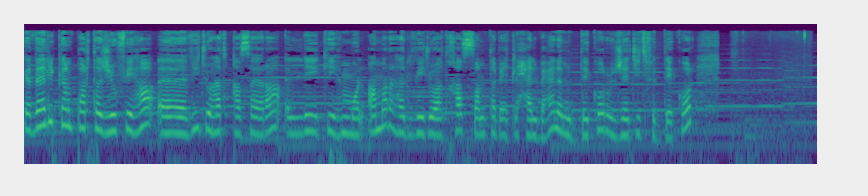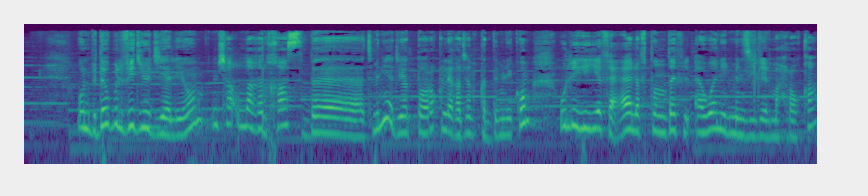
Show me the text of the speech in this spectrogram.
كذلك نبارطاجيو فيها آه، فيديوهات قصيرة اللي كيهموا الأمر. هاد الفيديوهات خاصة بطبيعة الحال بعالم الديكور والجديد في الديكور. ونبداو بالفيديو ديال اليوم. إن شاء الله غير خاص بثمانيه ديال الطرق اللي غادي نقدم لكم واللي هي فعالة في تنظيف الأواني المنزلية المحروقة.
